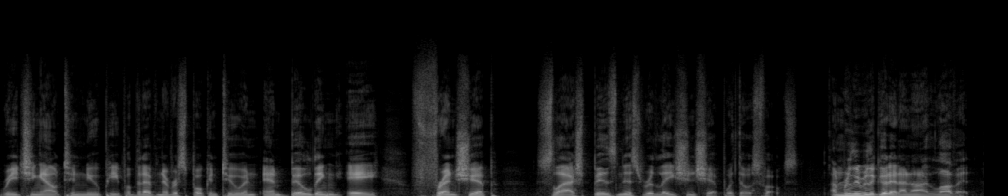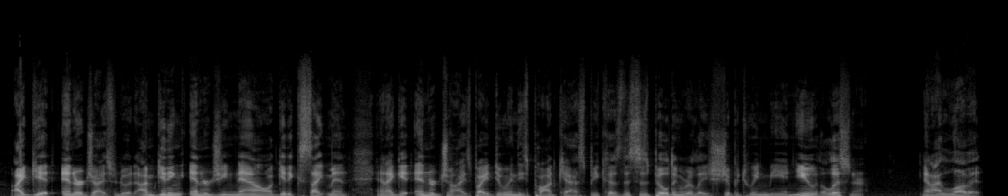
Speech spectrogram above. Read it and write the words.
reaching out to new people that I've never spoken to, and, and building a friendship slash business relationship with those folks. I'm really, really good at it, and I love it. I get energized from doing it. I'm getting energy now. I get excitement and I get energized by doing these podcasts because this is building a relationship between me and you, the listener. And I love it.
